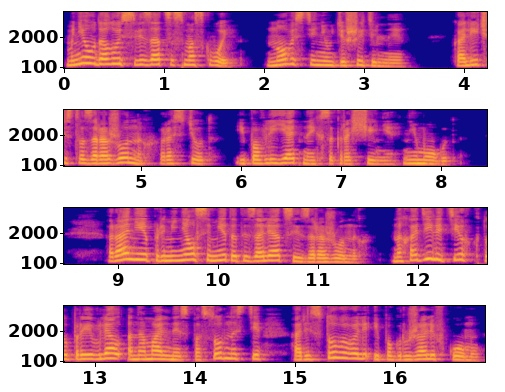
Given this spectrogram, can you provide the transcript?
Мне удалось связаться с Москвой. Новости неутешительные. Количество зараженных растет, и повлиять на их сокращение не могут. Ранее применялся метод изоляции зараженных. Находили тех, кто проявлял аномальные способности, арестовывали и погружали в кому.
